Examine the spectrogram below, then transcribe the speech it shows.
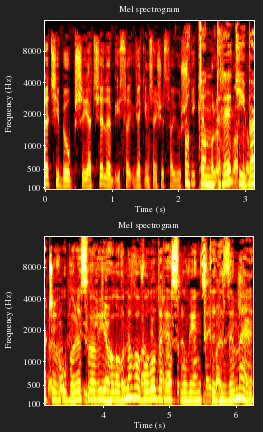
III był przyjacielem i w jakimś sensie sojusznikiem Оттон III бачив у Болеславі головного володаря слов'янських земель,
